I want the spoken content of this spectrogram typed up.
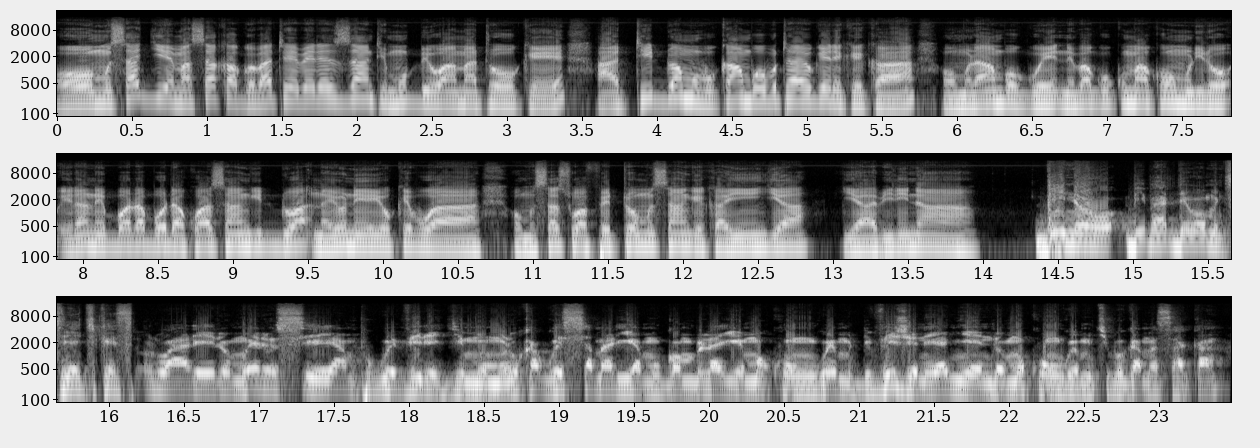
omusajja e masaka gwe bateebereza nti mubbi w'amatooke attiddwa mu bukambwe obutayogerekeka omulambo gwe ne bagukumako omuliro era ne bodaboda kwasangiddwa nayo neeyokebwa. Omusasi waffe ttoomusange kayinja yabirina bino bibaddewo mu kiro ekikese olwaleero mwerosi eyampugwe village mu muluka gw'e samaliya mu gombola y'e mukungwe mu divisioni eya nyendo mukungwe mu kibuga masaka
